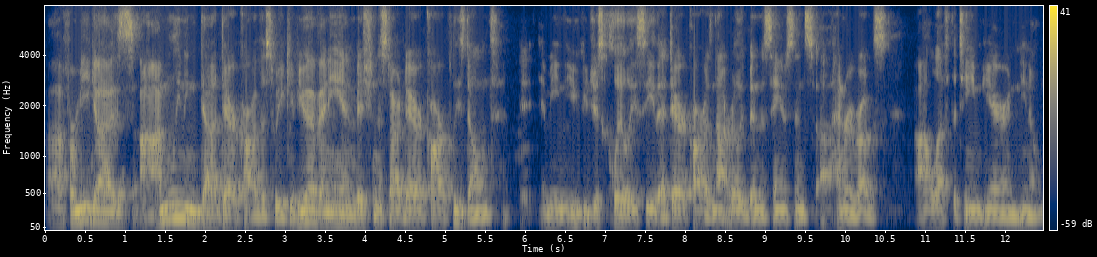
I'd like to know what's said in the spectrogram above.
Uh, for me, guys, I'm leaning uh, Derek Carr this week. If you have any ambition to start Derek Carr, please don't. I mean, you could just clearly see that Derek Carr has not really been the same since uh, Henry Ruggs uh, left the team here. And, you know,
